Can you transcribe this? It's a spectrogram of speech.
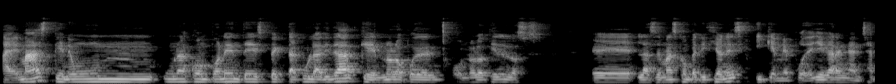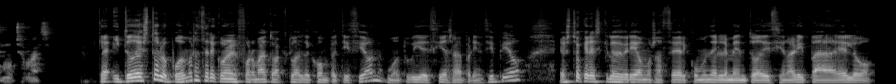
además tiene una componente de espectacularidad que no lo pueden o no lo tienen eh, las demás competiciones y que me puede llegar a enganchar mucho más. ¿Y todo esto lo podemos hacer con el formato actual de competición, como tú decías al principio? ¿Esto crees que lo deberíamos hacer como un elemento adicional y paralelo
